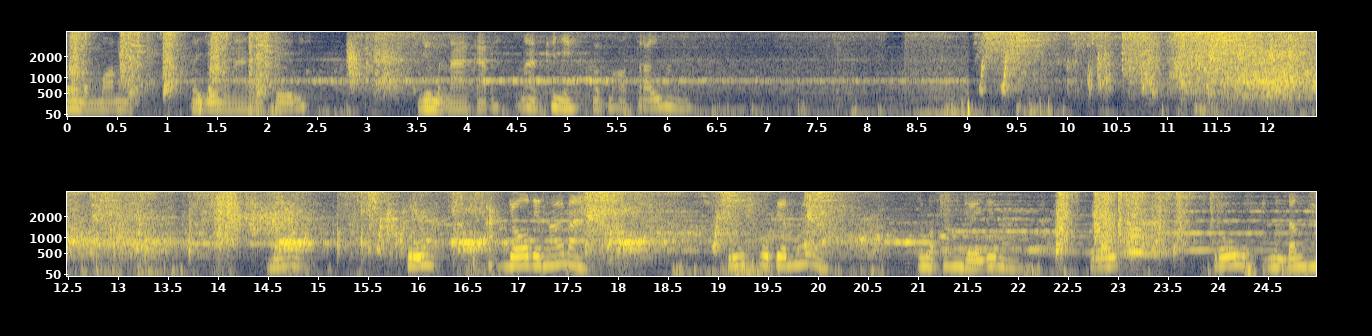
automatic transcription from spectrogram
នៅតំបន់ដែលយើងមិនអាចឃើញ យើងមិនដើរកាត់បាទឃើញទេគាត់បោះត្រូវហ្នឹងបាទគ្រូកាត់យកទៀតហើយបាទគ្រូឈួតទៀតហើយបាទខ្ញុំអត់ចង់និយាយទេបាទគ្រូគ្រូមិនដឹងថា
